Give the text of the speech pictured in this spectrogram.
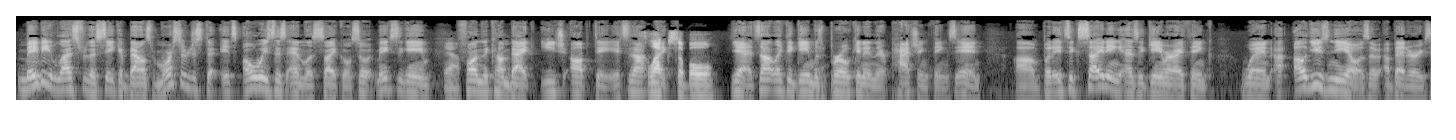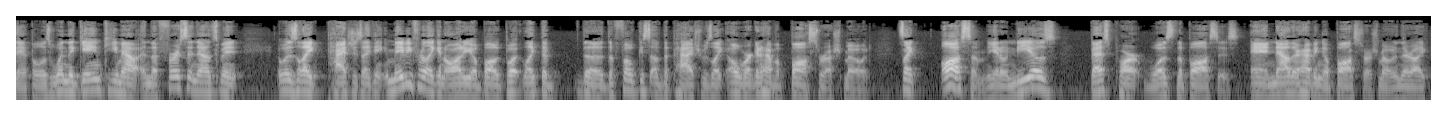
maybe less for the sake of balance, but more so just to, it's always this endless cycle. So it makes the game yeah. fun to come back each update. It's not flexible. Like, yeah, it's not like the game was broken and they're patching things in. Um, but it's exciting as a gamer, I think. When I'll use Nioh as a, a better example, is when the game came out and the first announcement it was like patches. I think maybe for like an audio bug, but like the the the focus of the patch was like, oh, we're gonna have a boss rush mode. It's like awesome. You know, Nioh's best part was the bosses, and now they're having a boss rush mode, and they're like,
